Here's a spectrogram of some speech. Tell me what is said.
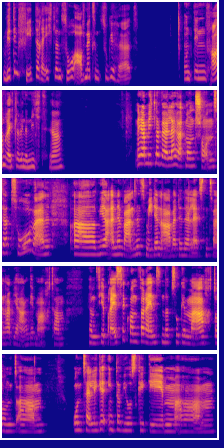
wird den Väterrechtlern so aufmerksam zugehört und den Frauenrechtlerinnen nicht? Ja? Naja, mittlerweile hört man uns schon sehr zu, weil äh, wir eine Wahnsinnsmedienarbeit in den letzten zweieinhalb Jahren gemacht haben. Wir haben vier Pressekonferenzen dazu gemacht und ähm, unzählige Interviews gegeben ähm,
